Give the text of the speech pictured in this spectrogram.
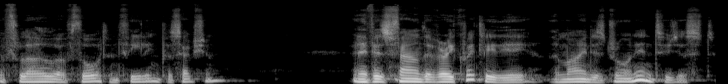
the flow of thought and feeling, perception. And if it's found that very quickly the, the mind is drawn into just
